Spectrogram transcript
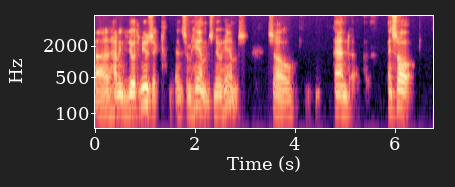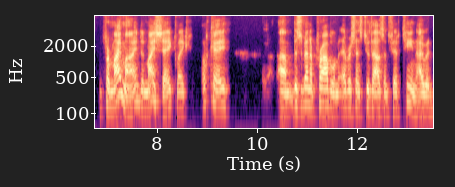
uh, having to do with music and some hymns, new hymns. So, and and so, for my mind and my sake, like okay, um, this has been a problem ever since 2015. I would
